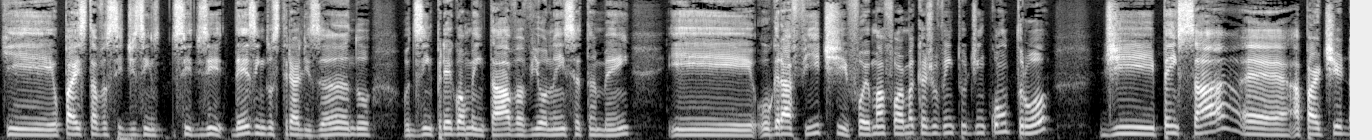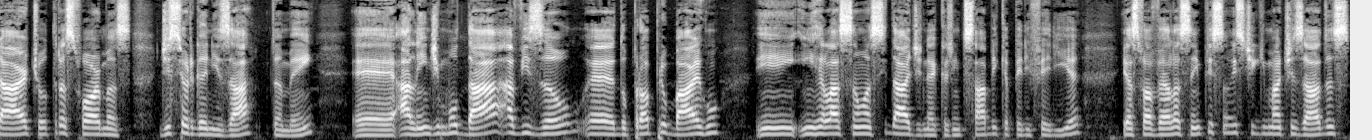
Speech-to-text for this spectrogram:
que o país estava se, se, desindustrializando, o desemprego aumentava, a violência também, e o grafite foi uma forma que a juventude encontrou de pensar é, a partir da arte outras formas de se organizar também, é, além de mudar a visão é, do próprio bairro em, em, relação à cidade, né? Que a gente sabe que a periferia e as favelas sempre são estigmatizadas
